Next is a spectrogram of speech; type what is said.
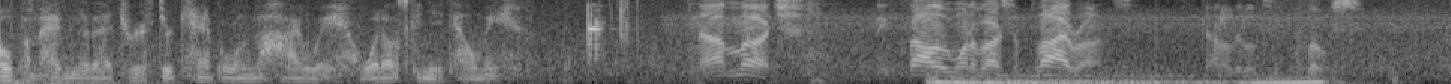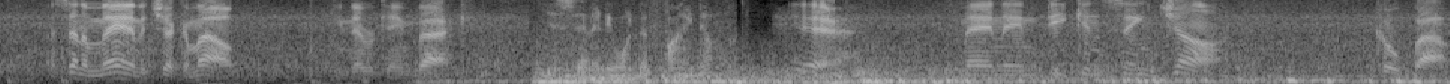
Cope, I'm heading to that drifter camp along the highway. What else can you tell me? Not much. They followed one of our supply runs. Got a little too close. I sent a man to check him out. He never came back. You sent anyone to find him? Yeah. A man named Deacon St. John. Cope out.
